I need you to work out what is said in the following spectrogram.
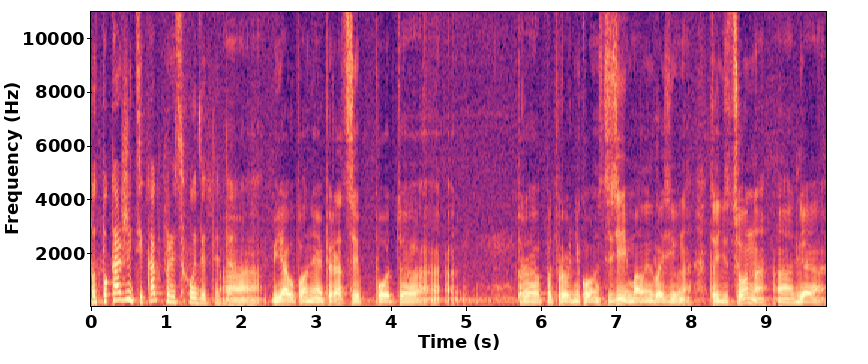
Вот покажите, как происходит это. А, я выполняю операции под подпроводниковой анестезии малоинвазивно. Традиционно а, для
